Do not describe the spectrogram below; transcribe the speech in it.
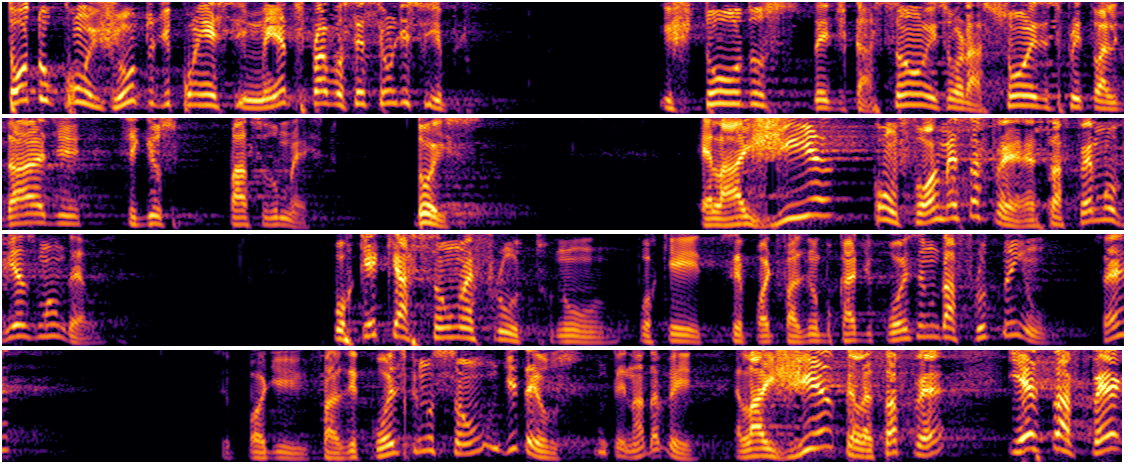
Todo o conjunto de conhecimentos para você ser um discípulo. Estudos, dedicações, orações, espiritualidade, seguir os passos do mestre. Dois, ela agia conforme essa fé. Essa fé movia as mãos delas. Por que, que ação não é fruto? Porque você pode fazer um bocado de coisa e não dá fruto nenhum, certo? Você pode fazer coisas que não são de Deus, não tem nada a ver. Ela agia pela essa fé e essa fé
